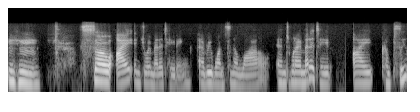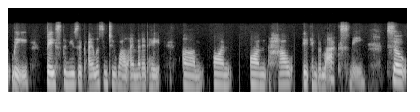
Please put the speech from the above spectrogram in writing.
Hmm. So I enjoy meditating every once in a while, and when I meditate, I completely base the music I listen to while I meditate um, on on how it can relax me. So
